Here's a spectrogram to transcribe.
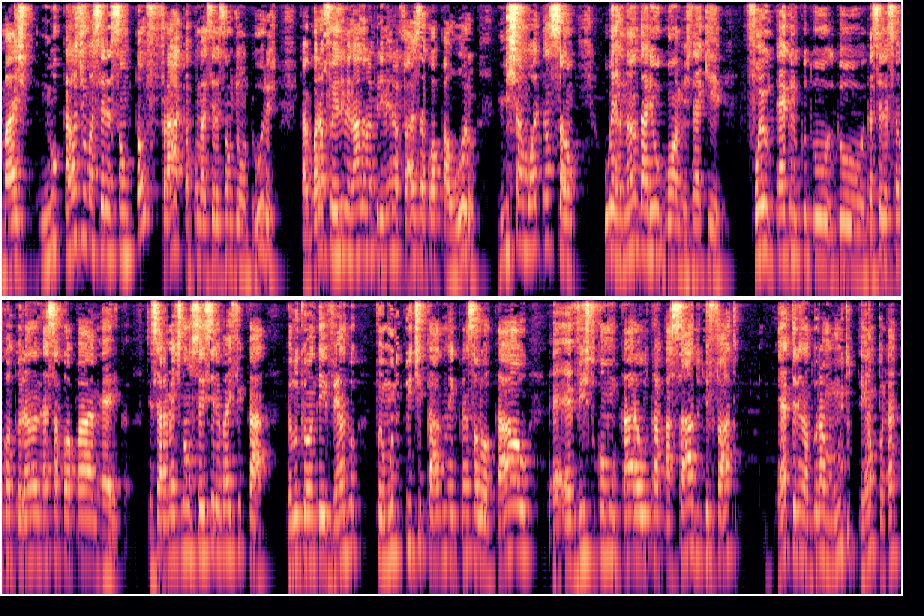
mas no caso de uma seleção tão fraca como a seleção de Honduras, que agora foi eliminada na primeira fase da Copa Ouro, me chamou a atenção. O Hernando Ariel Gomes, né, que foi o técnico do, do, da seleção equatoriana nessa Copa América. Sinceramente, não sei se ele vai ficar. Pelo que eu andei vendo, foi muito criticado na imprensa local, é, é visto como um cara ultrapassado, de fato, é treinador há muito tempo, né?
